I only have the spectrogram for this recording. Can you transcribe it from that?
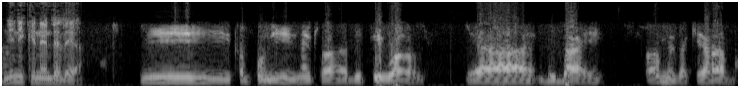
nini kinaendelea? Ni kampuni inaitwa DP World ya Dubai Falme za Kiarabu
